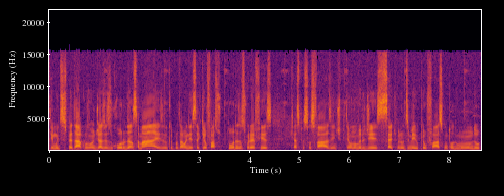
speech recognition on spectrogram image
tem muitos espetáculos onde às vezes o coro dança mais do que o protagonista, aqui eu faço todas as coreografias que as pessoas fazem, tipo, tem um número de sete minutos e meio que eu faço com todo mundo.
